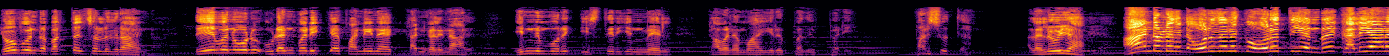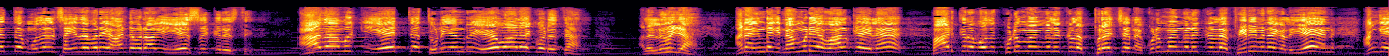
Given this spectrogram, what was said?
யோபு என்ற பக்தன் சொல்லுகிறான் தேவனோடு உடன்படிக்க பண்ணின கண்களினால் இன்னும் ஒரு ஸ்திரியின் மேல் கவனமாயிருப்பது எப்படி? பரிசுத்தம். அல்லேலூயா ஆண்டவருடைய திட்டம். ஒருதனுக்கு ஒருத்தி என்று கல்யாணத்தை முதல் செய்தவரே ஆண்டவராக இயேசு கிறிஸ்து. ஆதாமுக்கு ஏற்ற துணி என்று ஏவாளை கொடுத்தார். அல்லேலூயா ஆனா இன்றைக்கு நம்முடைய வாழ்க்கையில பார்க்கிற போது குடும்பங்களுக்குள்ள பிரச்சனை குடும்பங்களுக்குள்ள பிரிவினைகள் ஏன்? அங்கே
